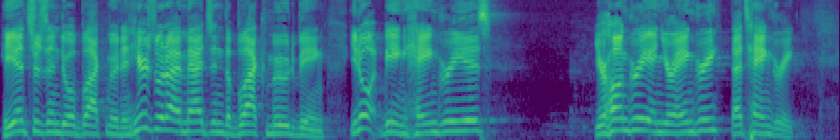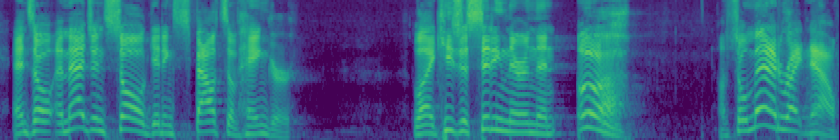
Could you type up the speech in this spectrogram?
He enters into a black mood. And here's what I imagine the black mood being. You know what being hangry is? You're hungry and you're angry. That's hangry. And so imagine Saul getting spouts of hanger. Like he's just sitting there and then, ugh, I'm so mad right now.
